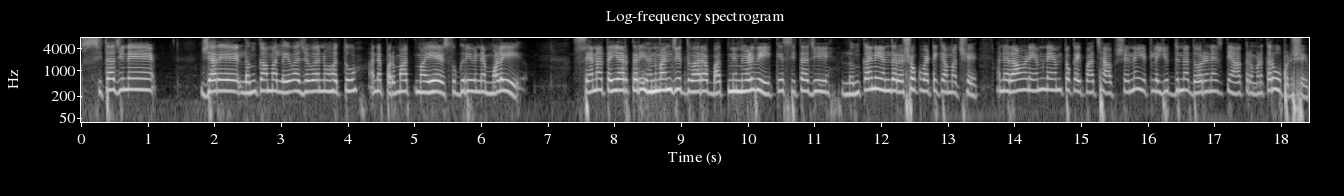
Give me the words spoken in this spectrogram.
સીતાજીને જ્યારે લંકામાં લેવા જવાનું હતું અને પરમાત્માએ સુગ્રીવને મળી સેના તૈયાર કરી હનુમાનજી દ્વારા બાતમી મેળવી કે સીતાજી લંકાની અંદર અશોક વાટિકામાં છે અને રાવણ એમને એમ તો કંઈ પાછા આપશે નહીં એટલે યુદ્ધના ધોરણે જ ત્યાં આક્રમણ કરવું પડશે.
